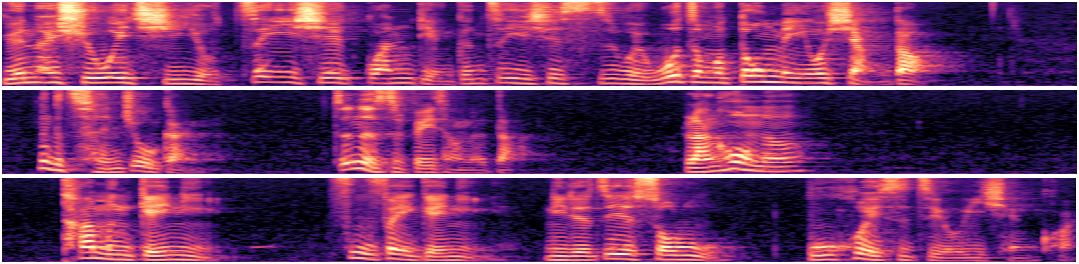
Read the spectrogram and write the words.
原来学围棋有这一些观点跟这一些思维，我怎么都没有想到，那个成就感真的是非常的大。然后呢，他们给你付费给你，你的这些收入不会是只有一千块。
